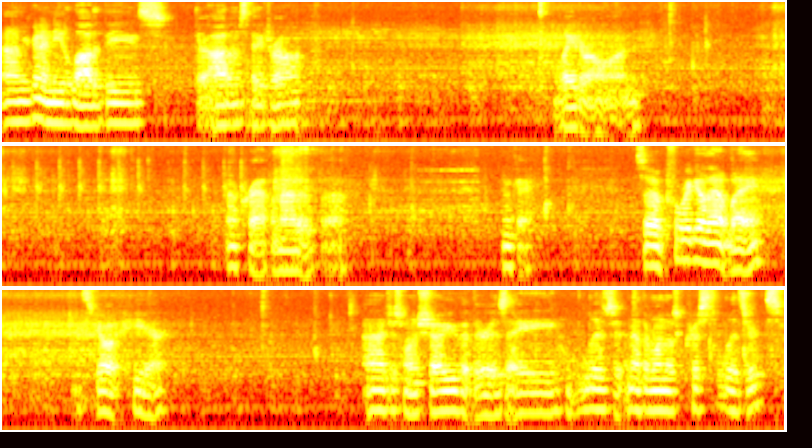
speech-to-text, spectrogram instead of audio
Um, you're going to need a lot of these. They're items they drop later on. Oh crap, I'm out of... Uh... Okay. So before we go that way, let's go up here. I just want to show you that there is a lizard, another one of those crystal lizards.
